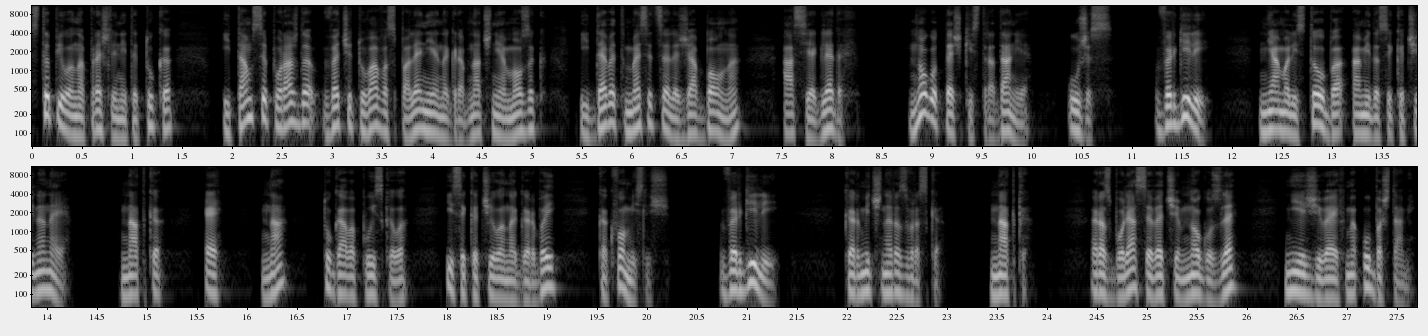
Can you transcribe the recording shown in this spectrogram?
Стъпила на прешлените тука и там се поражда вече това възпаление на гръбначния мозък и 9 месеца лежа болна, аз я гледах. Много тежки страдания, ужас. Вергили, няма ли стълба, ами да се качи на нея? Натка, е, на, тогава поискала и се качила на гърба й. Какво мислиш? Вергилий, кърмична развръзка. Натка, разболя се вече много зле, ние живеехме у баща ми.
